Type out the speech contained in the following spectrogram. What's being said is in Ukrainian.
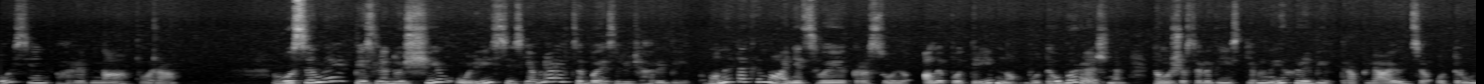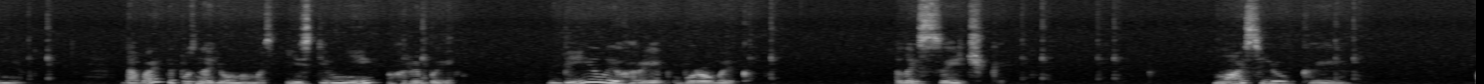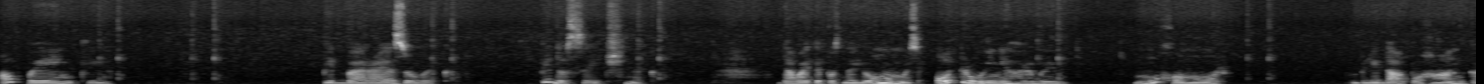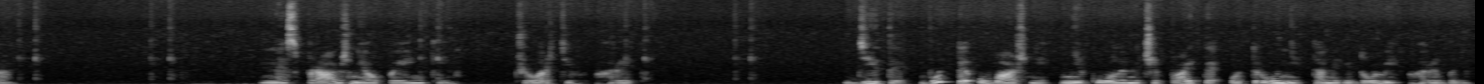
Осінь грибна пора. Восени після дощів у лісі з'являється безліч грибів. Вони таки манять своєю красою, але потрібно бути обережним, тому що серед їстівних грибів трапляються отруйні. Давайте познайомимось. Їстівні гриби. Білий гриб боровик, лисички, маслюки, опеньки, підберезовик, підосичник. Давайте познайомимось. Отруйні гриби, мухомор, бліда поганка, несправжні опеньки, чортів гриб. Діти, будьте уважні, ніколи не чіпайте отруйні та невідомі гриби.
